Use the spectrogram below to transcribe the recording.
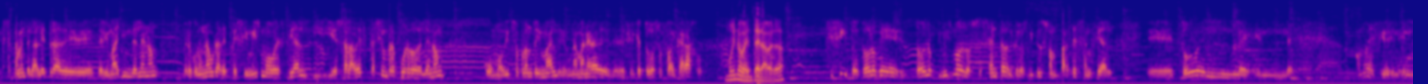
exactamente la letra de, del Imagine de Lennon, pero con un aura de pesimismo bestial y, y es a la vez casi un recuerdo de Lennon, como dicho pronto y mal, una manera de, de decir que todo se fue al carajo. Muy noventera, ¿verdad? Sí, sí, todo, todo lo que todo el optimismo de los 60 del que los Beatles son parte esencial. Eh, todo el, el- ¿cómo decir? El, el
